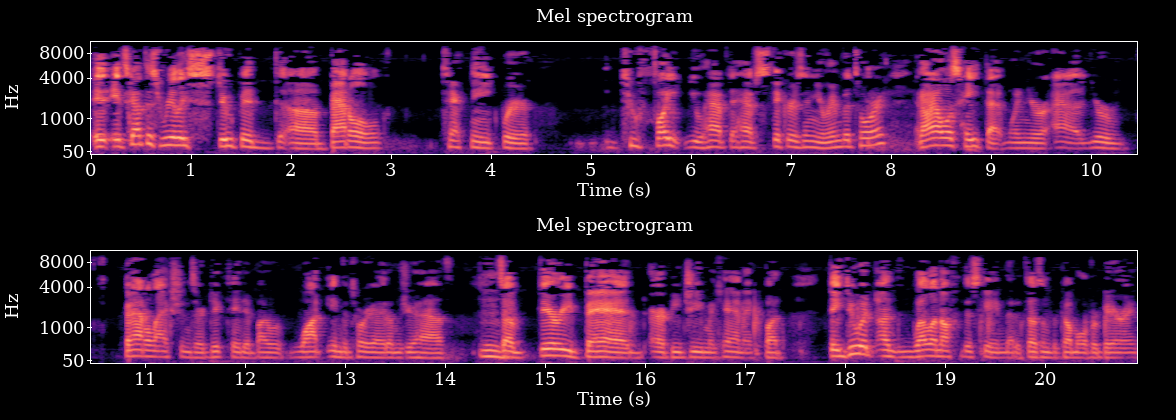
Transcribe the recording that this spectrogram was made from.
it, it's got this really stupid uh, battle technique where to fight you have to have stickers in your inventory, and I always hate that when your uh, your battle actions are dictated by what inventory items you have. Mm. It's a very bad RPG mechanic, but they do it uh, well enough in this game that it doesn't become overbearing.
